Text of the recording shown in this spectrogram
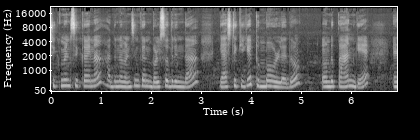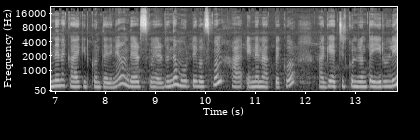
ಚಿಕ್ಕ ಮೆಣಸಿನ್ಕಾಯಿನ ಅದನ್ನು ಮೆಣಸಿನ್ಕಾಯಿನ ಬಳಸೋದ್ರಿಂದ ಗ್ಯಾಸ್ಟಿಕ್ಕಿಗೆ ತುಂಬ ಒಳ್ಳೆಯದು ಒಂದು ಪ್ಯಾನ್ಗೆ ಎಣ್ಣೆನ ಕಾಯಕ್ಕೆ ಇಟ್ಕೊತಾ ಇದ್ದೀನಿ. ಒಂದು ಎರಡು ಸ್ಪೂ ಎರಡರಿಂದ ಮೂರು ಟೇಬಲ್ ಸ್ಪೂನ್ ಹಾ, ಎಣ್ಣೆನ ಹಾಕಬೇಕು. ಹಾಗೆ ಹೆಚ್ಚಿಟ್ಕೊಂಡಿರೋಂಥ ಈರುಳ್ಳಿ,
